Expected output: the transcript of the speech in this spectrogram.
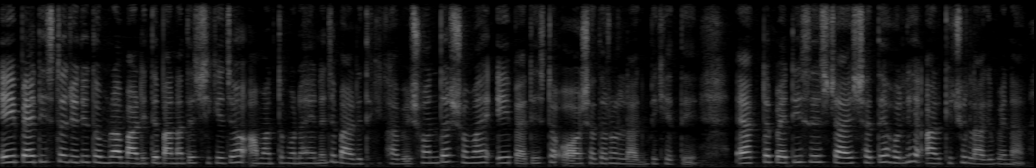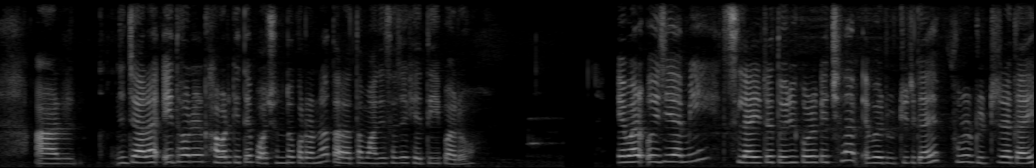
এই প্যাটিসটা যদি তোমরা বাড়িতে বানাতে শিখে যাও, আমার তো মনে হয় না যে বাড়ি থেকে খাবে। সন্ধ্যার সময় এই প্যাটিসটা অসাধারণ লাগবে খেতে। একটা প্যাটিসের চায়ের সাথে হলে আর কিছু লাগবে না। আর যারা এই ধরনের খাবার খেতে পছন্দ করো না, তারা তো মাঝে সাঝে খেতেই পারো। এবার ওই যে আমি স্লাইডটা তৈরি করে গেছিলাম এবার রুটির গায়ে, পুরো রুটিটার গায়ে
